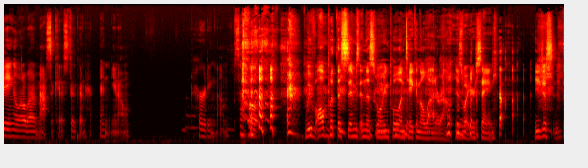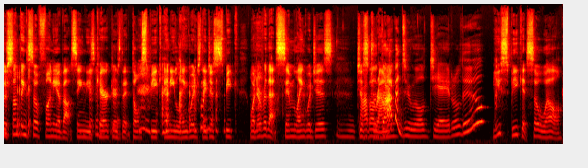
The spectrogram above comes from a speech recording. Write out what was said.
being a little bit masochistic and, and you know, hurting them. So We've all put the Sims in the swimming pool and taken the ladder out, is what you're saying. You just there's something so funny about seeing these characters that don't speak any language. They just speak whatever that sim language is. Mm, just Dabba drowning. dabba doodle do. You speak it so well.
